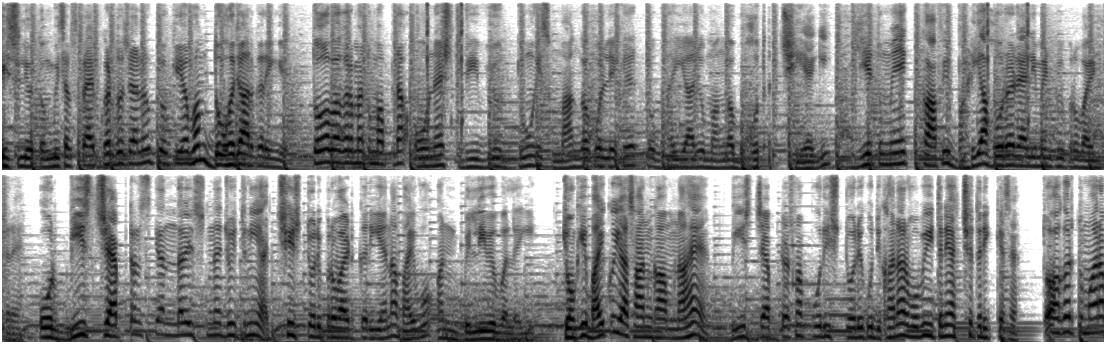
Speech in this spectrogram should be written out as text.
इसलिए तुम भी सब्सक्राइब कर दो चैनल क्योंकि अब हम 2000 करेंगे। तो अब अगर मैं तुम अपना ऑनेस्ट रिव्यू दूँ इस मांगा को लेकर तो भाई यार, जो मांगा बहुत अच्छी हैगी ये तुम्हें एक काफ़ी बढ़िया हॉरर एलिमेंट भी प्रोवाइड करे। और 20 चैप्टर्स के अंदर इसने जो इतनी अच्छी स्टोरी प्रोवाइड करी है ना भाई, वो अनबिलीवेबल है क्योंकि भाई कोई आसान काम ना है। 20 चैप्टर्स में पूरी स्टोरी को दिखाना और वो भी इतने अच्छे तरीके से। तो अगर तुम्हारा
